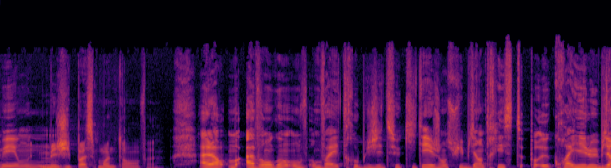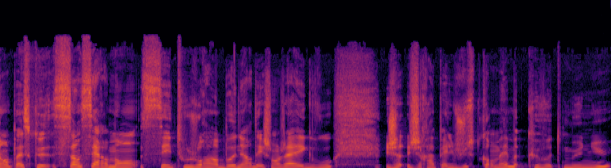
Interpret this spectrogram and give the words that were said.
mais, mais j'y passe moins de temps. Enfin. Alors, avant, on, va être obligé de se quitter et j'en suis bien triste, croyez-le bien, parce que sincèrement, c'est toujours un bonheur d'échanger avec vous. je rappelle juste quand même que votre menu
